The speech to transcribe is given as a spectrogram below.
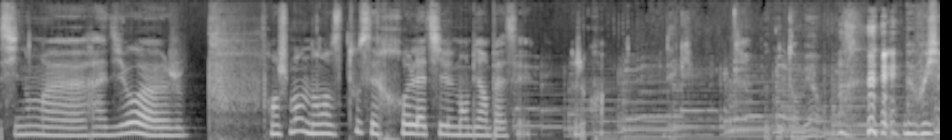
sinon, euh, radio, euh, je... pff, franchement, non, tout s'est relativement bien passé, je crois. D'accord. Écoute, tant mieux. Mais oui.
